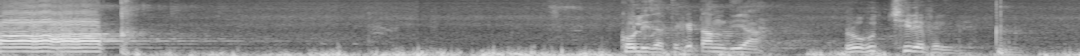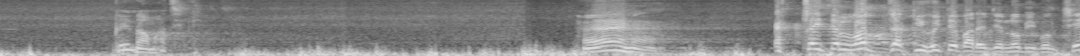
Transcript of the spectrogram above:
রাক। কলিজা থেকে টান দিয়া রুহু ছিঁড়ে ফেলবে। বেনামাজিকে হ্যাঁ হ্যাঁ। এক চাইতে লজ্জা কি হইতে পারে যে নবী বলছে,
